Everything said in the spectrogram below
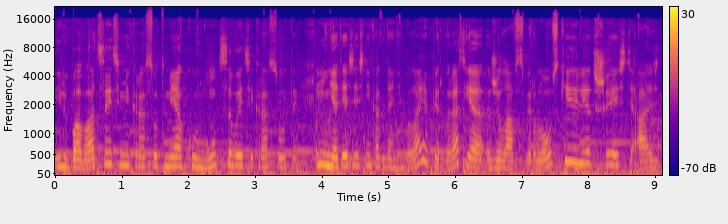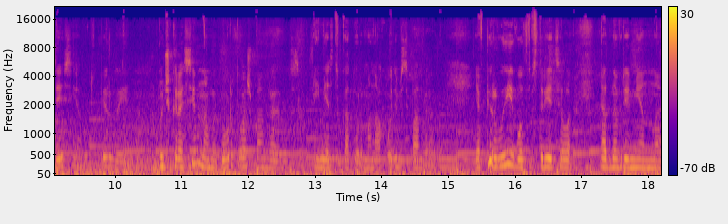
и любоваться этими красотами, и окунуться в эти красоты. Нет, я здесь никогда не была, я первый раз, я жила в Свердловске лет шесть, а здесь я вот впервые. Очень красиво, нам и город ваш понравился, и место, в котором мы находимся, понравилось. Я впервые вот встретила одновременно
